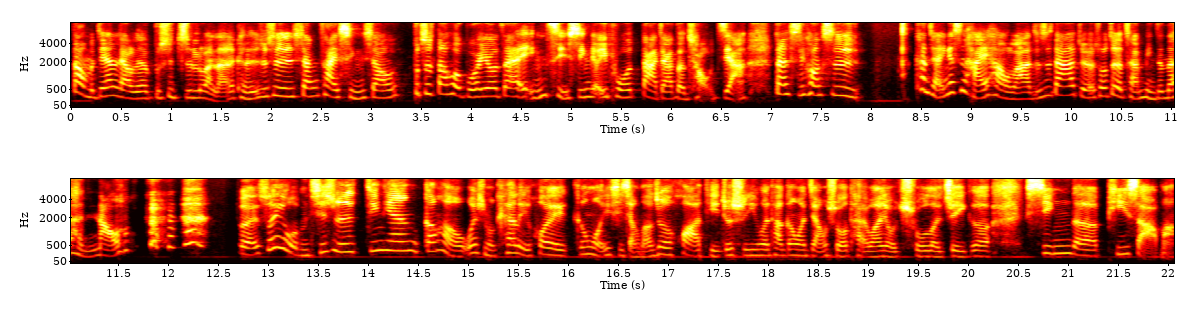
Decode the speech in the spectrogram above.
但我们今天聊的不是之乱啦，可能就是香菜行销，不知道会不会又再引起新的一波大家的吵架。但希望是。看起来应该是还好啦，只是大家觉得说这个产品真的很闹。对，所以我们其实今天刚好为什么 Kelly 会跟我一起讲到这个话题，就是因为他跟我讲说台湾有出了这个新的披萨嘛。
